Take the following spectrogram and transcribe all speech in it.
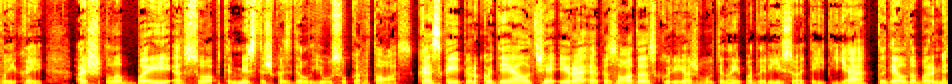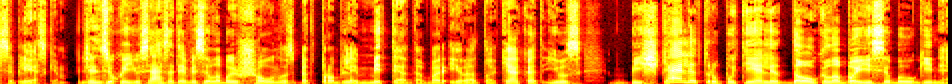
vaikai. Aš labai esu optimistiškas dėl jūsų kartos. Kas kaip ir kodėl, čia yra epizodas, kurį aš būtinai padarysiu ateityje, todėl dabar nesiplėskim. Dženziukai, jūs esate visi labai šaunus, bet problemitė dabar yra tokia, kad jūs biškelį truputėlį daug labai įsibauginę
